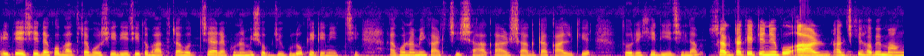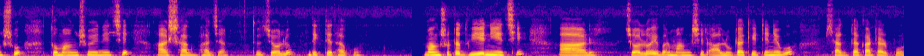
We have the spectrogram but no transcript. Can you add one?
বাড়িতে এসে দেখো ভাতটা বসিয়ে দিয়েছি। তো ভাতটা হচ্ছে আর এখন আমি সবজিগুলো কেটে নিচ্ছি। এখন আমি কাটছি শাক আর শাকটা কালকের তো রেখে দিয়েছিলাম। শাকটা কেটে নেব আর আজকে হবে মাংস। তো মাংস এনেছে আর শাক ভাজা। তো চলো দেখতে থাকো। মাংসটা ধুয়ে নিয়েছি আর চলো এবার মাংসের আলুটা কেটে নেব শাকটা কাটার পর।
